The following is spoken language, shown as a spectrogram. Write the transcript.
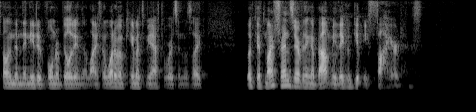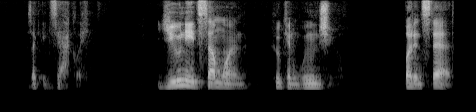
telling them they needed vulnerability in their life. And one of them came up to me afterwards and was like, Look, if my friends knew everything about me, they could get me fired. I was like, Exactly. You need someone who can wound you, but instead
